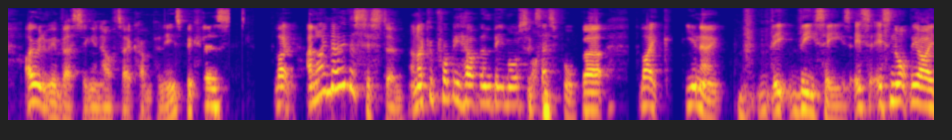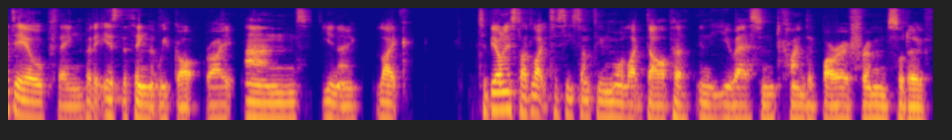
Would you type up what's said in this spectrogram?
i wouldn't be investing in health tech companies because like and i know the system and i could probably help them be more successful. But like you know v- vcs it's it's not the ideal thing but it is the thing that we've got right? And you know like to be honest i'd like to see something more like darpa in the us and kind of borrow from sort of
